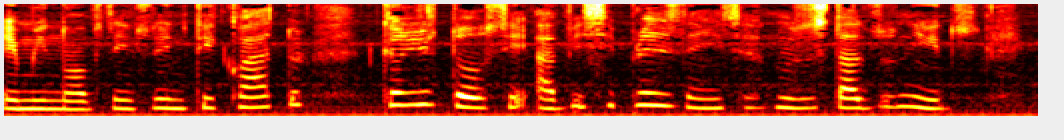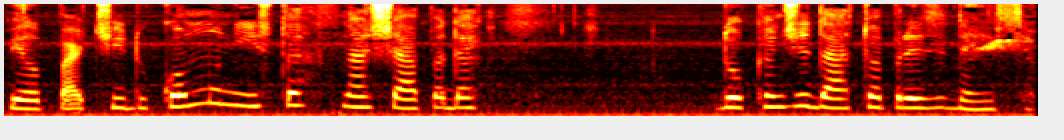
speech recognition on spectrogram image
e 1984, candidatou-se à vice-presidência nos Estados Unidos pelo Partido Comunista na chapa da, do candidato à presidência.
